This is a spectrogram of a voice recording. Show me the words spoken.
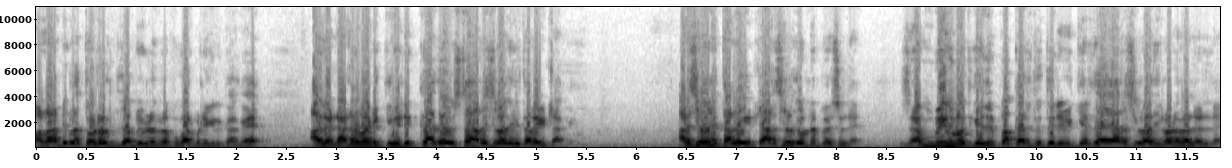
பல ஆண்டுகளாக தொடர்ந்து தமிழ் விளம்பில் புகார் பண்ணிக்கிருக்காங்க. அதில் நடவடிக்கை எடுக்காத வச்சு தான் அரசியல்வாதிகள் தலையிட்டாங்க. அரசியல்வாதி தலையிட்டு அரசியல்வாதி ஒன்றும் பேசல. ஜம்பி உணவுக்கு எதிர்ப்பாக கருத்து தெரிவிக்கிறது அரசியல்வாதிகளோட வேலை இல்லை.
